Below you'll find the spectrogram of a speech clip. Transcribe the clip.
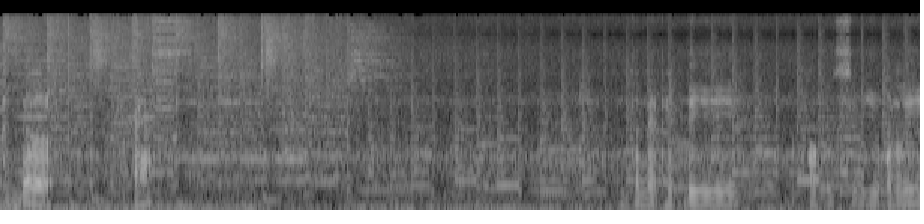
เรนเดอร์ as อินเทอร์เน็ต HD เอาเป็น CPU only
